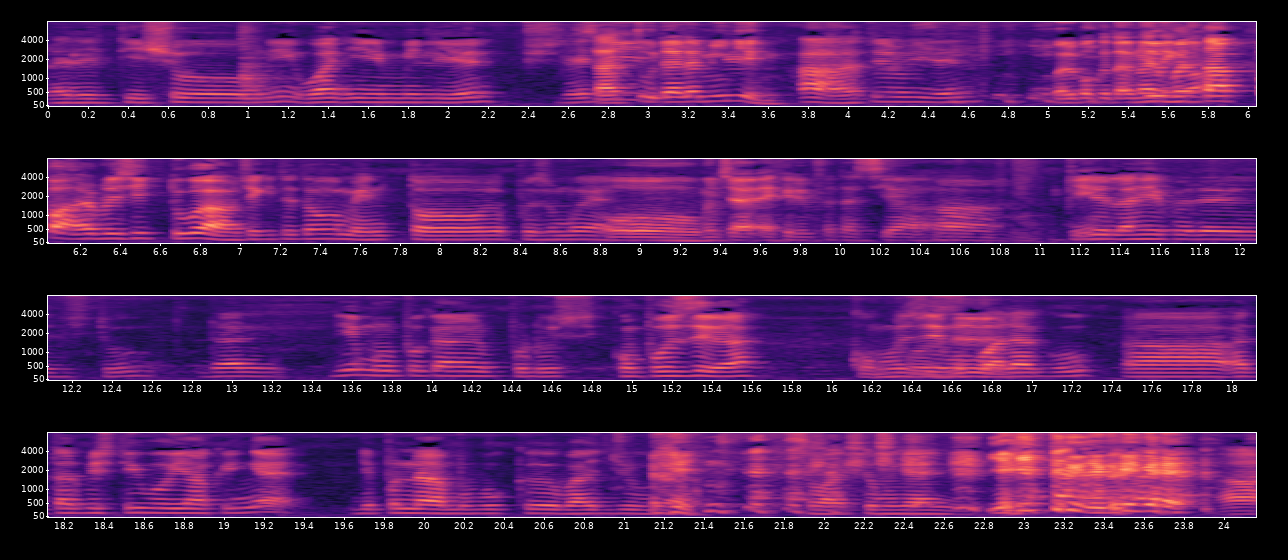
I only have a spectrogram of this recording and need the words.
reality show ni One in a Million. Jadi, Satu dalam million? Ah, satu dalam million. Walaupun aku tak pernah Dia tengok. bertapak daripada situ lah. Macam kita tahu mentor apa semua kan. Oh macam Akademi Fantasia. Ha, Okay. Dia lahir pada situ. Dan dia merupakan produs komposer lah. Komposer Komposer. membuat lagu. Uh, Antara peristiwa yang aku ingat Dia pernah membuka baju kan. Sewaktu menyanyi. Yang itu je kau ingat. Ah.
